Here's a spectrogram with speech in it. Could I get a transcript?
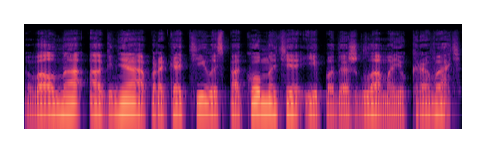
Волна огня прокатилась по комнате и подожгла мою кровать.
